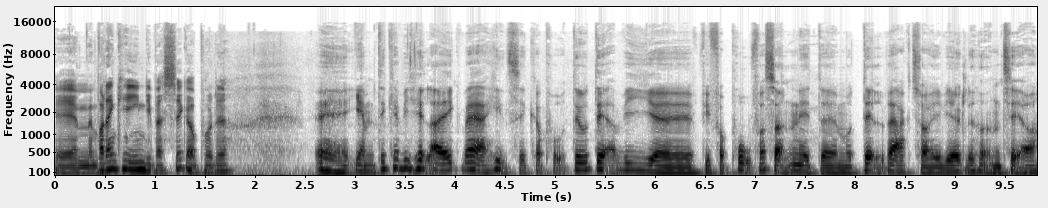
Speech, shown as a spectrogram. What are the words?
Øh, men hvordan kan I egentlig være sikre på det? Øh, jamen, det kan vi heller ikke være helt sikre på. Det er jo der, vi, øh, vi får brug for sådan et øh, modelværktøj i virkeligheden til at,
